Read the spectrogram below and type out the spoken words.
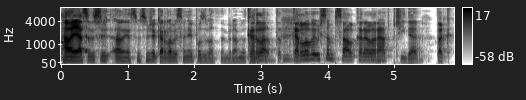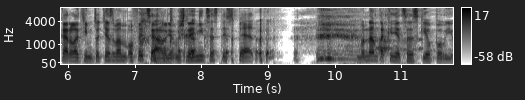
Hele, já si myslím, ale já si myslím, že Karla by se měl pozvat, ten by nám měl Karla, t- Karlovi už jsem psal, Karel rád přijde. Tak Karle, tímto tě zvem oficiálně, už není cesty zpět. On nám taky něco hezkého poví.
